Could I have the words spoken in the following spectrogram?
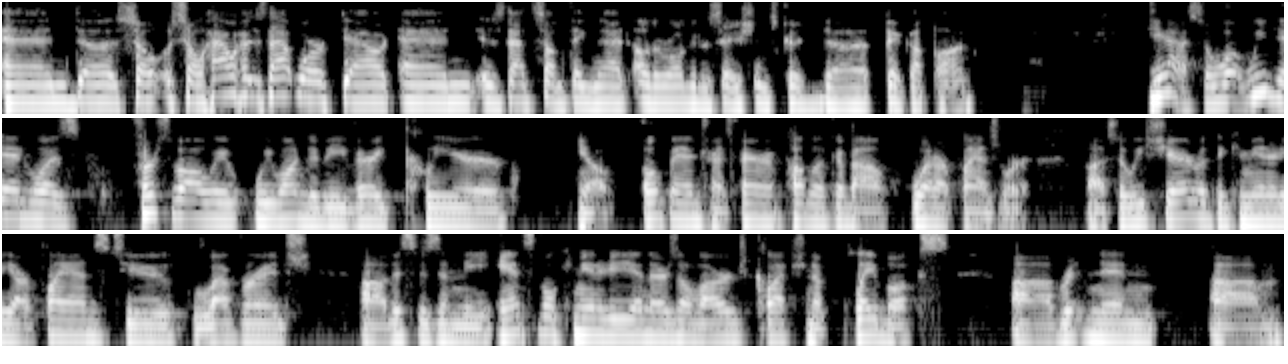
And uh, so so how has that worked out? And is that something that other organizations could uh, pick up on? Yeah. So what we did was, first of all, we we wanted to be very clear, you know, open, transparent, public about what our plans were. Uh, so we shared with the community our plans to leverage. Uh, this is in the Ansible community, and there's a large collection of playbooks uh, written in um,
